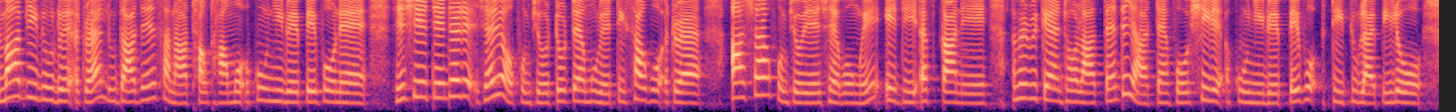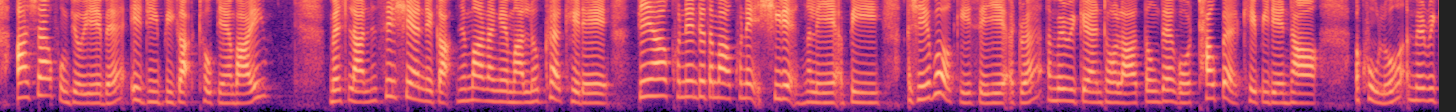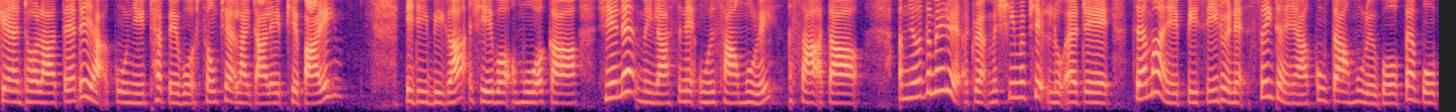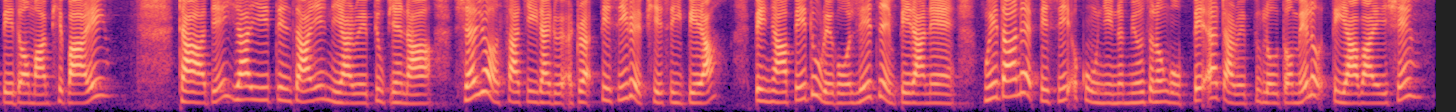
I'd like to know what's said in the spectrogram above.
မြန်မာပြည်သူတွေအတွက်လူသားချင်းစာနာထောက်ထားမှုအကူအညီတွေပေးဖို့နဲ့ရရှိတင်တဲ့ရက်ရော်ဖွံ့ဖြိုးတိုးတက်မှုတွေတိစောက်ဖို့အတွက်အာရှဖွံ့ဖြိုးရေးရှယ်ပုံငွေ ADF ကနေ American ဒေါ်လာတန်တရာတန်ဖိုးရှိတဲ့အကူအညီတွေပေးဖို့အတည်ပြုလိုက်ပြီးလို့အာရှဖွံ့ဖြိုးရေးပဲ ADB ကထုတ်ပြန်ပါတယ် မက်လာ28ရက်နေ့ကမြန်မာနိုင်ငံမှာလုတ်ခတ်ခဲ့တဲ့ပြည်အား9.8ရှိတဲ့ငလျင်အပီအရေးပေါ်ကေးစီရဲ့အတွက် American ဒေါ်လာ3သန်းကိုထောက်ပံ့ခဲ့ပြီးတဲ့နောက်အခုလို American ဒေါ်လာတန်တရာအကူအညီထပ်ပေးဖို့ဆုံးဖြတ်လိုက်တာလည်းဖြစ်ပါတယ်။ ADB ကအရေးပေါ်အမိုးအကာရေနဲ့မိလာစနစ်ဝန်ဆောင်မှုတွေအစားအသောက်အမျိုးသမီးတွေအတွက်မရှိမဖြစ်လိုအပ်တဲ့ကျန်းမာရေးပစ္စည်းတွေနဲ့စိတ်ဒဏ်ရာကုသမှုတွေကိုပံ့ပိုးပေးတော့မှာဖြစ်ပါတယ်။ ဒါအပြင်ယာယီတင်ကြားရေးနေရာတွေပြုပြင်တာရက်ရော်စာကြည့်တိုက်တွေအတွက်ပစ္စည်းတွေဖြည့်ဆည်းပေးတာပညာပေးသူတွေကိုလေ့ကျင့်ပေးတာနဲ့ငွေသားနဲ့ပစ္စည်းအကူအညီနှမျိုးစလုံးကိုပေးအပ်တာတွေပြုလုပ်တော့မယ်လို့သိရပါတယ်ရှင်။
